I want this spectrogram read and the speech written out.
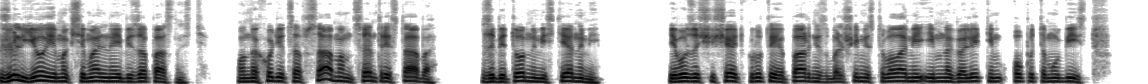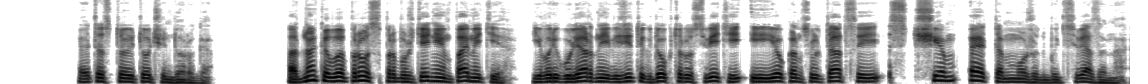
жилье и максимальная безопасность. Он находится в самом центре стаба, за бетонными стенами. Его защищают крутые парни с большими стволами и многолетним опытом убийств. Это стоит очень дорого. Однако вопрос с пробуждением памяти, его регулярные визиты к доктору Свете и ее консультации, с чем это может быть связано?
